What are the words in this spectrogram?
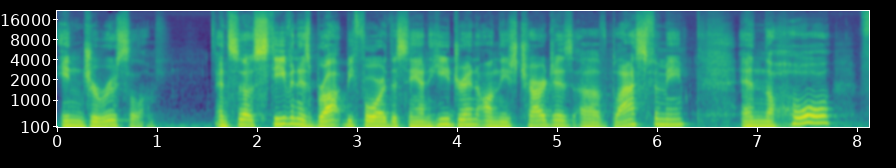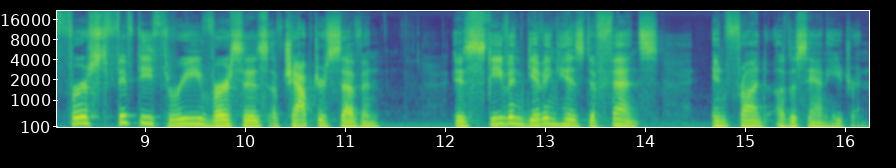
in Jerusalem. And so Stephen is brought before the Sanhedrin on these charges of blasphemy. And the whole first 53 verses of chapter 7 is Stephen giving his defense in front of the Sanhedrin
